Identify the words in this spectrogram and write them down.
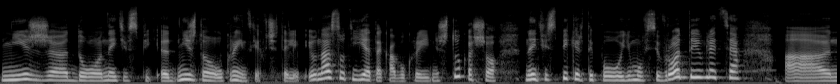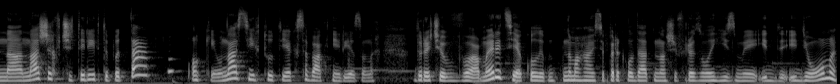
ніж до нейтів ніж до українських вчителів. І у нас тут є така в Україні штука, що нейтів спікер, типу, йому всі в рот дивляться, а на наших вчителів, типу, та Окей, у нас їх тут як собак нерізаних. До речі, в Америці, я коли намагаюся перекладати наші фразеологізми і ідіоми,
